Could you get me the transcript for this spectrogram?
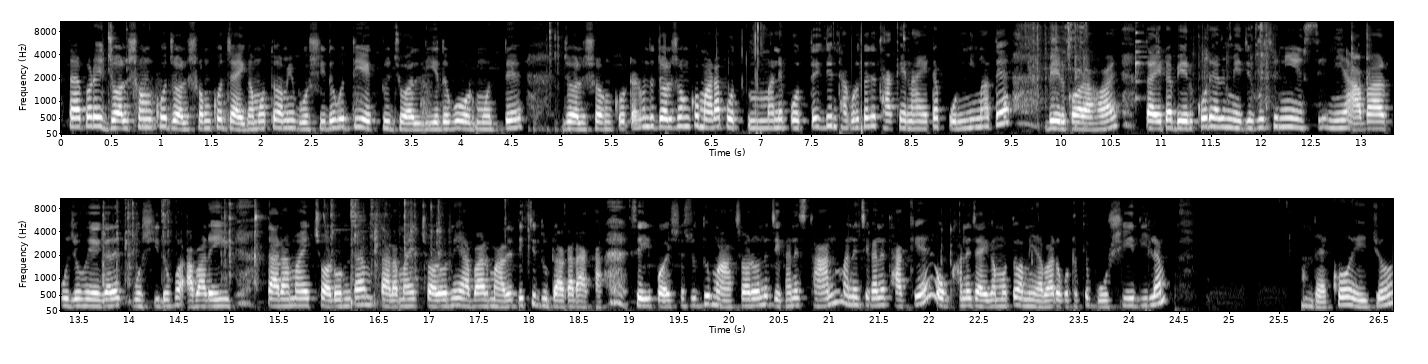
তারপরে জলশঙ্খ জলশঙ্খ জায়গা মতো আমি বসিয়ে দেবো। দিয়ে একটু জল দিয়ে দেবো ওর মধ্যে জলশঙ্খটার মধ্যে। জলশঙ্খ মারা মানে প্রত্যেক দিন ঠাকুরের কাছে থাকে না। এটা পূর্ণিমাতে বের করা হয়। তাই এটা বের করে আমি মেজে ঘষে নিয়ে এসেছি। নিয়ে আবার পুজো হয়ে গেলে বসিয়ে দেবো। আবার এই তারামায়ের চরণটা, তারামায়ের চরণে আবার মাদের দেখছি দু টাকা রাখা। সেই পয়সা শুধু মা চরণে যেখানে স্থান মানে যেখানে থাকে, ওখানে জায়গা মতো আমি আবার ওটাকে বসিয়ে দিলাম। দেখো এই যে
